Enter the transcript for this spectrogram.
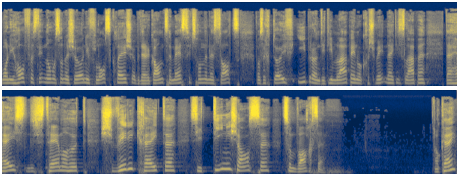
wo ich hoffe, es nicht nur so eine schöne Floskel ist über der ganzen Message, sondern ein Satz, der sich tief einbrennt in deinem Leben, den du mitnehmen in dein Leben. Der heisst, und das ist das Thema heute, Schwierigkeiten sind deine Chancen zum Wachsen. Okay?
